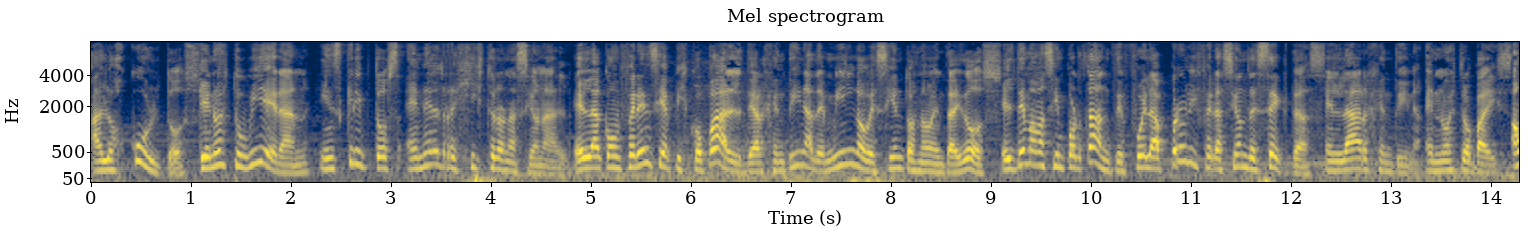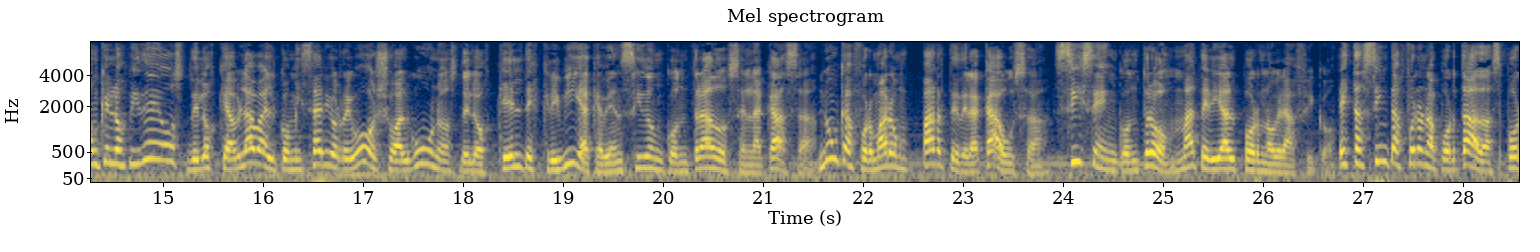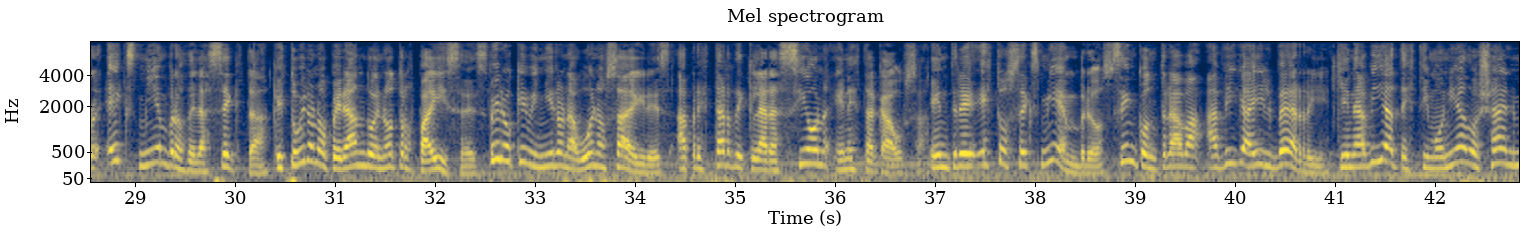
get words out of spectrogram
a los cultos que no estuvieran inscriptos en el registro nacional. En la conferencia episcopal de Argentina de 1992, el tema más importante fue la proliferación de sectas en la Argentina, en nuestro país. Aunque los videos de los que hablaba el comisario Rebollo, algunos de los que él describía que habían sido encontrados en la casa, nunca formaron parte de la causa, sí se encontró material pornográfico. Estas cintas fueron aportadas por ex miembros de la secta que estuvieron operando en otros países, pero que vinieron a Buenos Aires a prestar declaración en esta causa. Entre estos ex miembros se encontraba Abigail Berry, quien había testimoniado ya en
